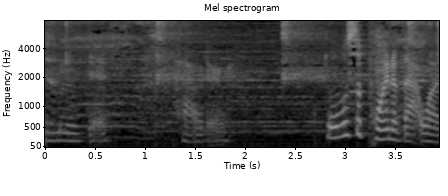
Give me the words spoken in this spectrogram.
remove this powder. What was the point of that one?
